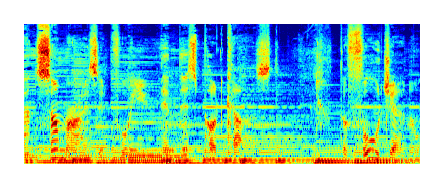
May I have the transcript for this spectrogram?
and summarize it for you in this podcast. The full journal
